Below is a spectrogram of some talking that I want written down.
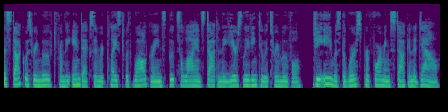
The stock was removed from the index and replaced with Walgreens Boots Alliance. In the years leading to its removal, GE was the worst performing stock in the Dow,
